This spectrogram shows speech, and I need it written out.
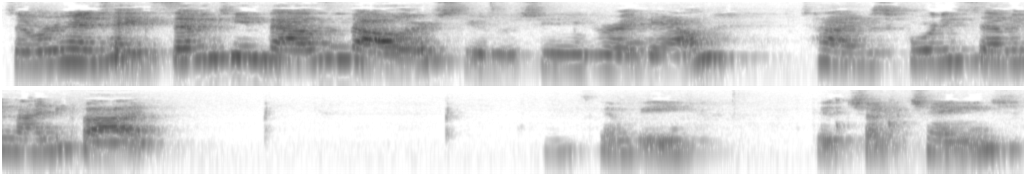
So we're going to take $17,000, here's what you need to write down, times 47.95. It's going to be a good chunk of change.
